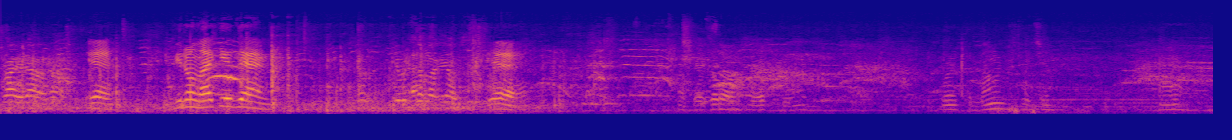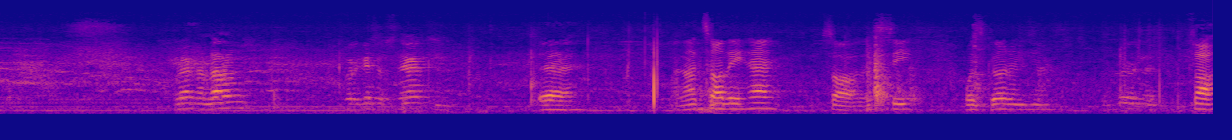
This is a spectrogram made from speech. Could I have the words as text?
try it out, huh? Yeah. If you don't like it, then Give it to somebody else. yeah. Okay, So so. we're at the, we're at the lounge, which is, uh, We're at the lounge. Gonna get some snacks. Yeah. And that's all they had. So let's see what's good in here. So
